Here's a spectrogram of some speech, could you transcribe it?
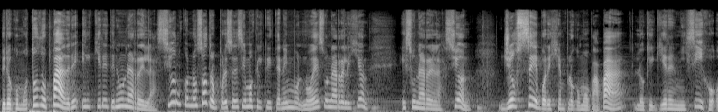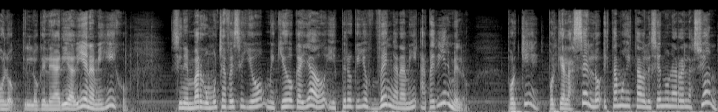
pero como todo padre, Él quiere tener una relación con nosotros. Por eso decimos que el cristianismo no es una religión, es una relación. Yo sé, por ejemplo, como papá, lo que quieren mis hijos o lo, lo que le haría bien a mis hijos. Sin embargo, muchas veces yo me quedo callado y espero que ellos vengan a mí a pedírmelo. ¿Por qué? Porque al hacerlo estamos estableciendo una relación.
